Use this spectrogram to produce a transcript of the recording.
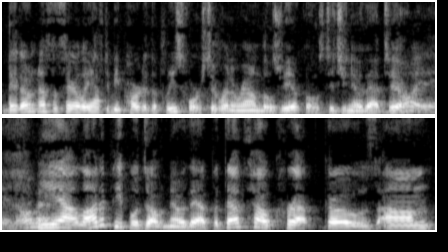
they don't necessarily have to be part of the police force to run around those vehicles. Did you know that too? no, I didn't know that. Yeah, a lot of people don't know that, but that's how crap goes. Um,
